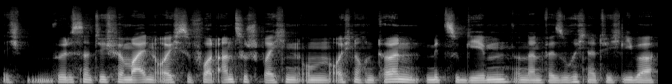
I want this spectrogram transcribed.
Ich würde es natürlich vermeiden, euch sofort anzusprechen, um euch noch einen Turn mitzugeben. Und dann versuche ich natürlich lieber,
